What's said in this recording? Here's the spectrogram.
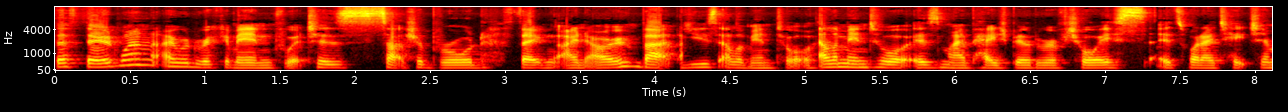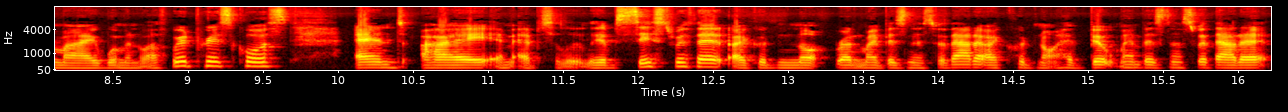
the third one I would recommend, which is such a broad thing, I know, but use Elementor. Elementor is my page builder of choice. It's what I teach in my Women Wealth WordPress course, and I am absolutely obsessed with it. I could not run my business without it. I could not have built my business without it.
